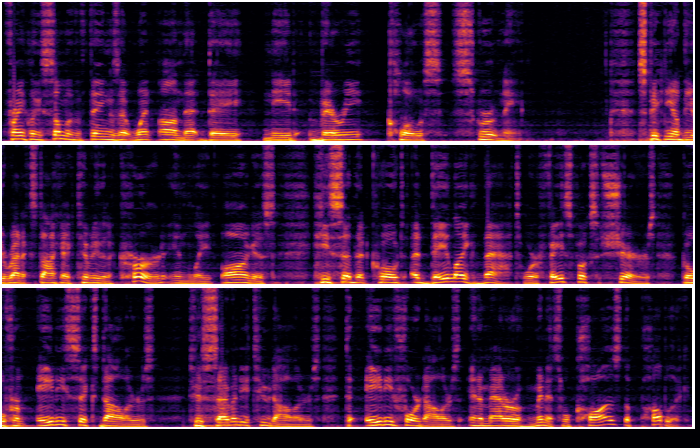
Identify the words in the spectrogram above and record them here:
Frankly, some of the things that went on that day need very close scrutiny. Speaking of the erratic stock activity that occurred in late August, he said that, quote, a day like that, where Facebook's shares go from $86 to $72 to $84 in a matter of minutes, will cause the public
